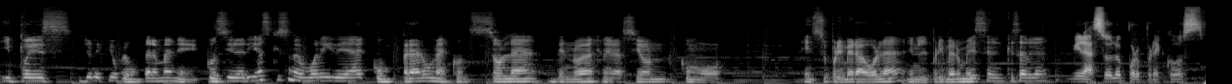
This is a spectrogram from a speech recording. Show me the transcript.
Y pues yo le quiero preguntar a Mane, ¿considerarías que es una buena idea comprar una consola de nueva generación como en su primera ola, en el primer mes en el que salga? Mira, solo por precoz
